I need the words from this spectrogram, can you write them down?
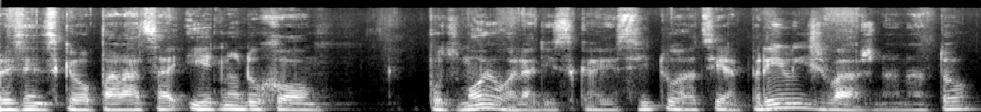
prezidentského paláca. Jednoducho, pod z môjho hľadiska je situácia príliš vážna na to,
